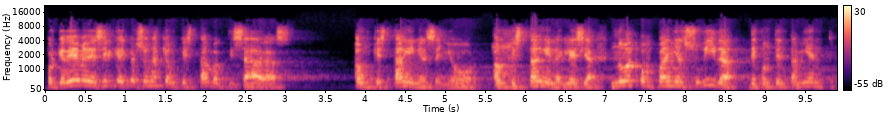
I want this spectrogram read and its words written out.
Porque déjeme decir que hay personas que aunque están bautizadas, aunque están en el Señor, aunque están en la iglesia, no acompañan su vida de contentamiento.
